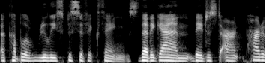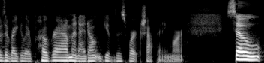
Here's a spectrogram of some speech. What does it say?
a couple of really specific things that again, they just aren't part of the regular program and I don't give this workshop anymore. So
